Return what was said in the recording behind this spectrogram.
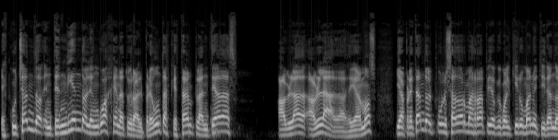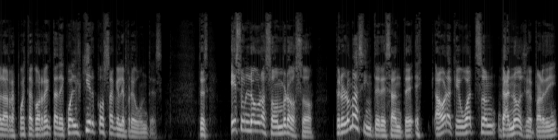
escuchando, entendiendo lenguaje natural, preguntas que están planteadas, habla- habladas, digamos, y apretando el pulsador más rápido que cualquier humano y tirando la respuesta correcta de cualquier cosa que le preguntes. Entonces, es un logro asombroso, pero lo más interesante es, ahora que Watson ganó Jeopardy,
